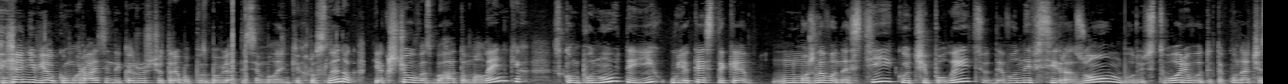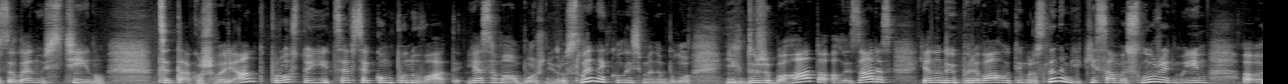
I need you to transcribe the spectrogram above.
Я ні в якому разі не кажу, що треба позбавлятися маленьких рослинок. Якщо у вас багато маленьких, скомпонуйте їх у якесь таке, можливо, настійку чи полицю, де вони всі разом будуть створювати таку, наче зелену стіну. Це також варіант, просто це все компонувати. Я сама обожнюю рослини. Колись в мене було їх дуже багато, але зараз я надаю перевагу тим рослинам, які саме служать моїм е,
